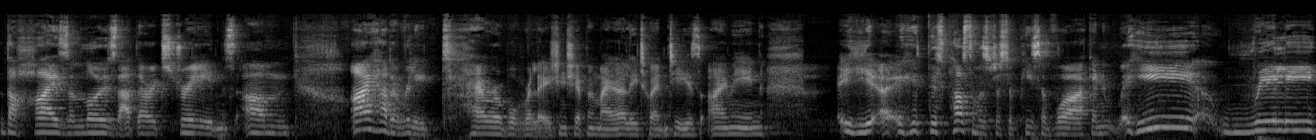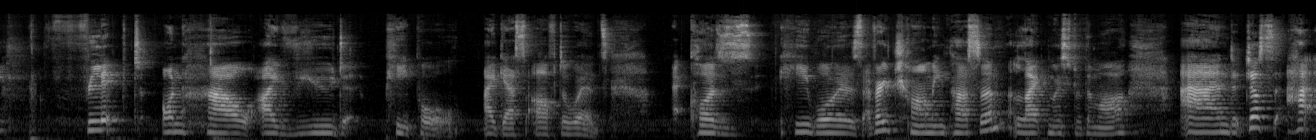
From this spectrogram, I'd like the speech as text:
the highs and lows at their extremes. Um, I had a really terrible relationship in my early twenties. I mean he, uh, he, this person was just a piece of work and he really flipped on how i viewed people i guess afterwards because he was a very charming person like most of them are and just ha-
